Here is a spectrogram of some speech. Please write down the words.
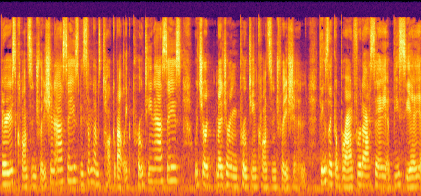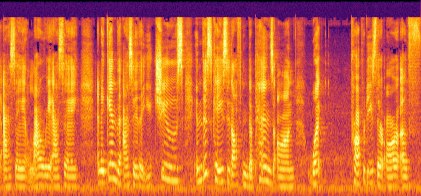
various concentration assays. We sometimes talk about like protein assays, which are measuring protein concentration. Things like a Bradford assay, a BCA assay, a Lowry assay. And again, the assay that you choose, in this case, it often depends on what properties there are of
